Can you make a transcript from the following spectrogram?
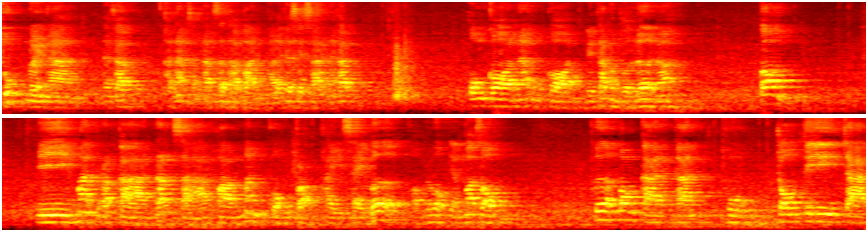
ทุกหน่วยงานนะครับ คณะสำนักสถาบันอะไรเกษตรศาสตร์นะครับ องค์กรนะองค์กร Data Controller นะ ต้องมีมาตรการรักษาความมั่นคงปลอดภัยไซเบอร์ ของระบบอย่างเหมาะสม เพื่อป้องกันการถูกโจมตีจาก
